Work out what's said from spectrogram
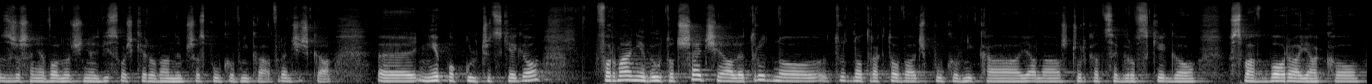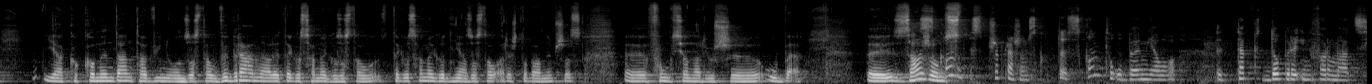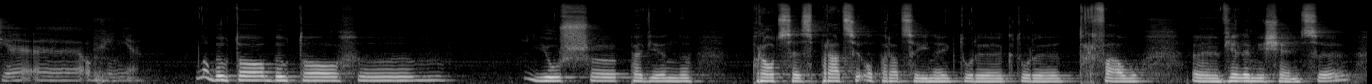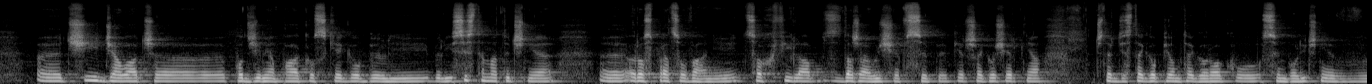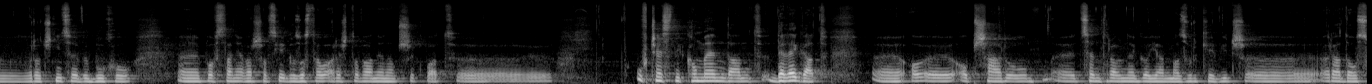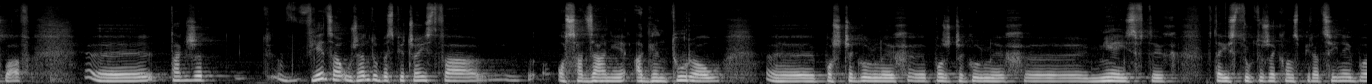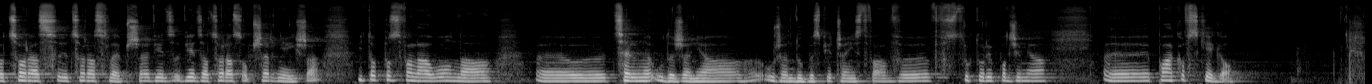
e, Zrzeszenia Wolność i Niezawisłość kierowany przez pułkownika Franciszka e, Niepokulczyckiego. Formalnie był to trzeci, ale trudno, trudno traktować pułkownika Jana Szczurka-Cegrowskiego Sławbora jako, jako komendanta winu. On został wybrany, ale tego samego, został, tego samego dnia został aresztowany przez e, funkcjonariuszy UB. E, Zarząd... Skąd, przepraszam, skąd, skąd UB miało y, tak dobre informacje y, o winie? No był to, był to już pewien proces pracy operacyjnej, który, który trwał wiele miesięcy. Ci działacze podziemia Pałakowskiego byli, byli systematycznie rozpracowani. Co chwila zdarzały się wsypy. 1 sierpnia 1945 roku symbolicznie w, rocznicę wybuchu e, Powstania Warszawskiego został aresztowany na przykład e, ówczesny komendant, delegat e, obszaru centralnego Jan Mazurkiewicz Radosław. Także wiedza Urzędu Bezpieczeństwa, osadzanie agenturą poszczególnych, e, poszczególnych e, miejsc w, tych, w tej strukturze konspiracyjnej było coraz, coraz lepsze, wiedza, wiedza coraz obszerniejsza i to pozwalało na e, celne uderzenia Urzędu Bezpieczeństwa w, w struktury podziemia e, Połakowskiego.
